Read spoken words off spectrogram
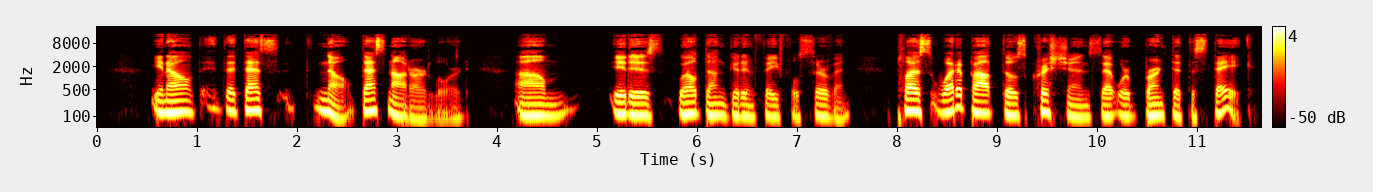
You know, that that's no, that's not our Lord. Um, it is well done, good and faithful servant. Plus, what about those Christians that were burnt at the stake?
